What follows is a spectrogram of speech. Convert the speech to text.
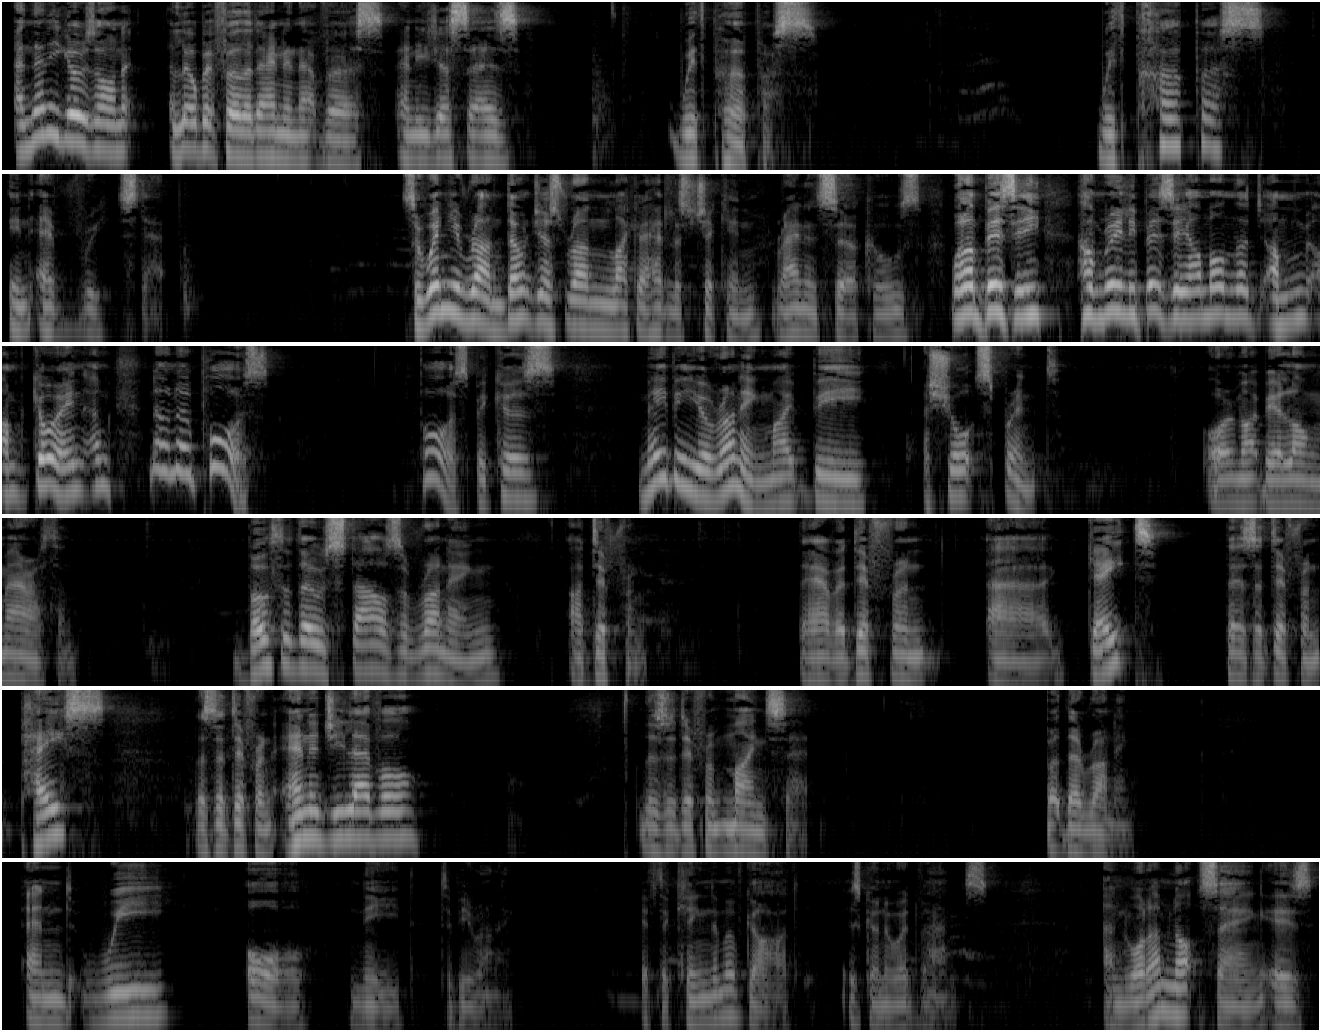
And then he goes on a little bit further down in that verse and he just says, with purpose. With purpose in every step. So when you run, don't just run like a headless chicken, round in circles. Well, I'm busy. I'm really busy. I'm on the. I'm. I'm going. I'm, no, no. Pause. Pause, because maybe your running might be a short sprint, or it might be a long marathon. Both of those styles of running are different. They have a different uh, gait. There's a different pace. There's a different energy level. There's a different mindset but they're running. And we all need to be running if the kingdom of God is going to advance. And what I'm not saying is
